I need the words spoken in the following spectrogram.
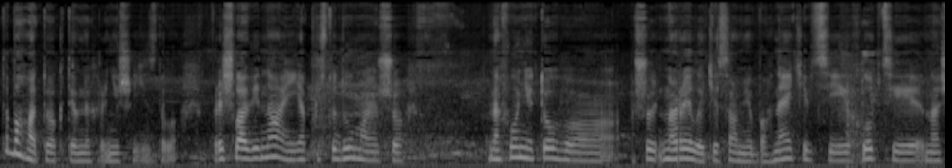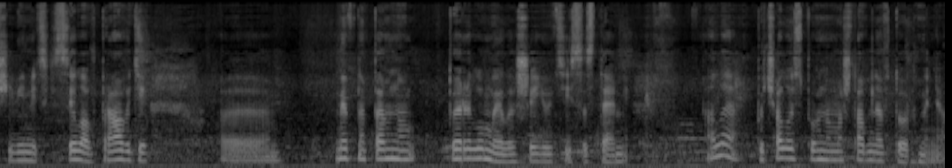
Та багато активних раніше їздило. Прийшла війна, і я просто думаю, що на фоні того, що нарили ті самі багнетівці, хлопці, наші вінницькі сила в правді, е, ми б, напевно, переломили шию цій системі. Але почалось повномасштабне вторгнення.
